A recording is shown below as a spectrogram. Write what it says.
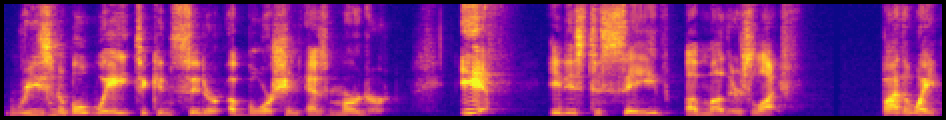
reasonable way to consider abortion as murder if it is to save a mother's life. By the way,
